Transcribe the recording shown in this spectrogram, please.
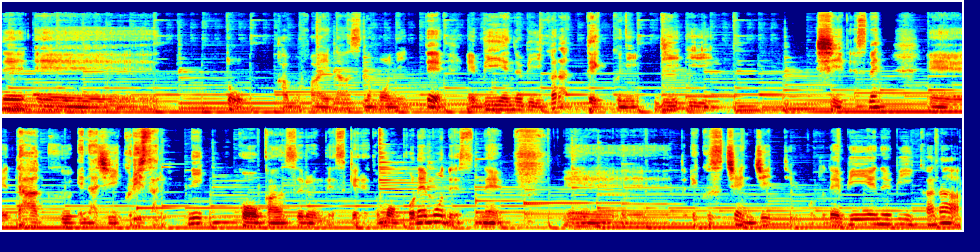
で、えー、と、株ファイナンスの方に行って、BNB から DEC に DEC ですね、えー、ダークエナジークリスタルに交換するんですけれども、これもですね、えー、 exchange っていうことで、BNB から、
